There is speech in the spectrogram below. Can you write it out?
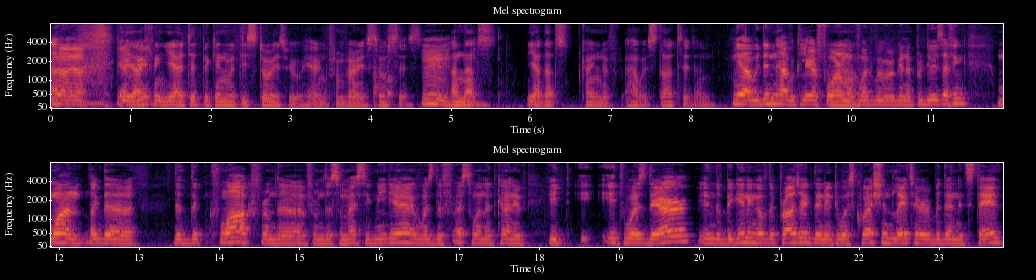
no, no. Yeah, yeah, I think yeah, it did begin with these stories we were hearing from various sources, Mm. and that's yeah, that's kind of how it started. And Yeah, we didn't have a clear form No. of what we were gonna produce. I think one like the the the clock from the from the domestic media was the first one that kind of it, it it was there in the beginning of the project and it was questioned later but then it stayed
